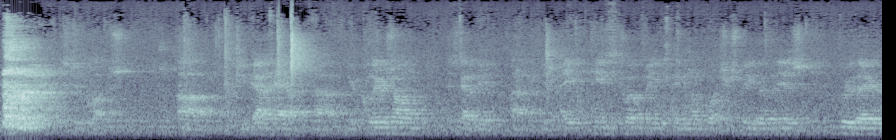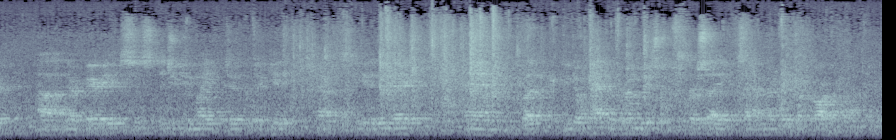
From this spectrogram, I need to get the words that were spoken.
there, it's too close. Uh, You've got to have uh, your clear zone, it's got to be uh, you know, eight, ten to twelve feet, depending on what your speed limit is through there. Uh, There are variances that you can make to, to get it, uh, to get it in there. And, but you don't have the room distance per se, say, I'm going to put a guardrail out there.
